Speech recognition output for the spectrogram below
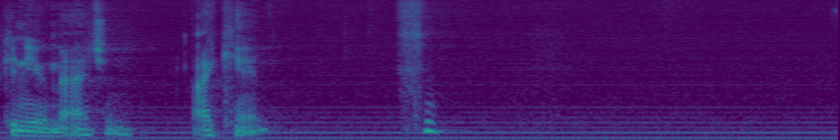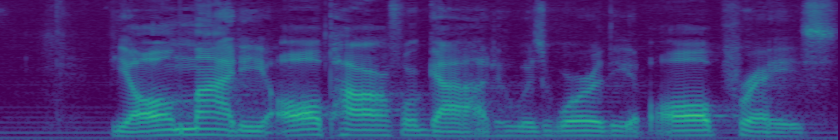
Can you imagine? I can't. the Almighty, all powerful God who is worthy of all praise,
